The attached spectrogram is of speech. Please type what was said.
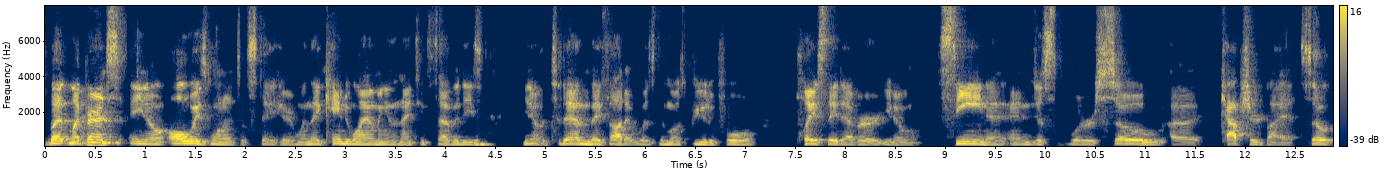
but my parents, you know, always wanted to stay here. When they came to Wyoming in the 1970s, you know, to them they thought it was the most beautiful place they'd ever, you know, seen, and, just were so uh, captured by it. So,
